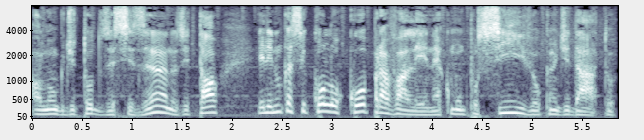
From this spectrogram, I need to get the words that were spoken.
ao longo de todos esses anos e tal, ele nunca se colocou para valer, né, como um possível candidato.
